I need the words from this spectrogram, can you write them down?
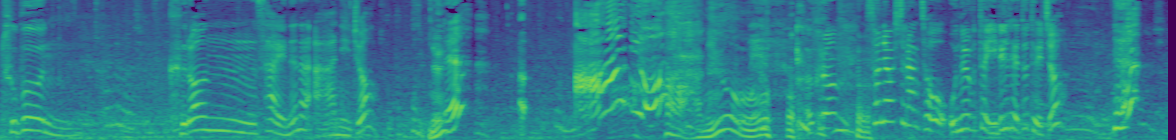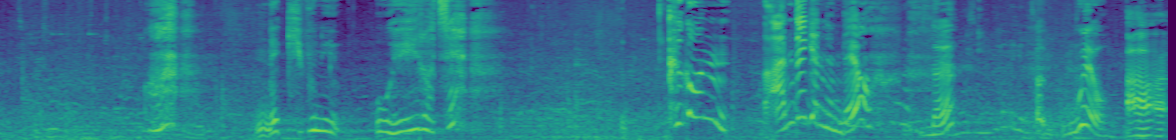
두 분 그런 사이는 아니죠? 네? 네? 아, 아니요. 아, 아니요. 어, 그럼 선영 씨랑 저 오늘부터 일일 해도 되죠? 네? 아, 내 기분이 왜 이러지? 그건 안 되겠는데요. 네? 아, 왜요? 아,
